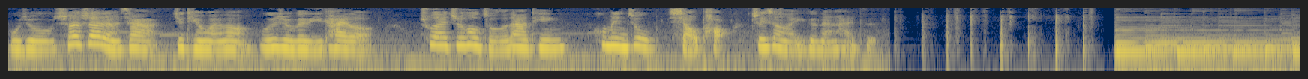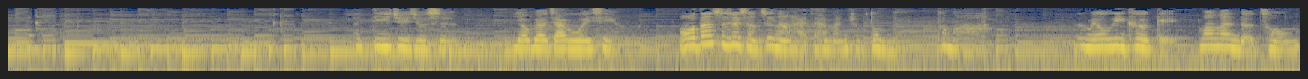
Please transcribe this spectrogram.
我就刷刷两下就填完了，我就准备离开了。出来之后走到大厅。后面就小跑追上来一个男孩子，他第一句就是要不要加个微信？我当时就想，这男孩子还蛮主动的，干嘛？没有立刻给。慢慢的从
